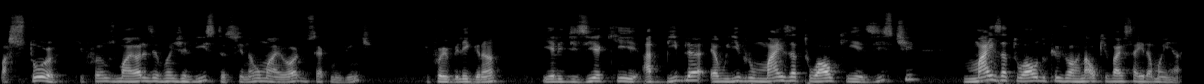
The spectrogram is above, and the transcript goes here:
pastor que foi um dos maiores evangelistas, se não o maior do século XX, que foi o Billy Graham, e ele dizia que a Bíblia é o livro mais atual que existe, mais atual do que o jornal que vai sair amanhã.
